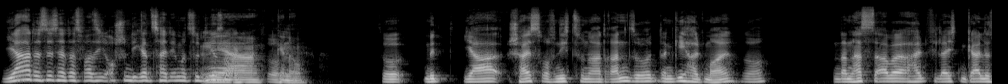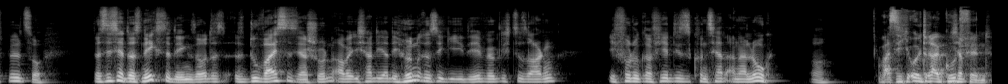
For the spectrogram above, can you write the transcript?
Ja, das ist ja das, was ich auch schon die ganze Zeit immer zu dir Ja, sage. So. genau. So mit, ja, scheiß drauf, nicht zu nah dran, so, dann geh halt mal, so. Und dann hast du aber halt vielleicht ein geiles Bild, so. Das ist ja das nächste Ding, so. Das, also du weißt es ja schon, aber ich hatte ja die hirnrissige Idee, wirklich zu sagen, ich fotografiere dieses Konzert analog. So. Was ich ultra gut finde.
